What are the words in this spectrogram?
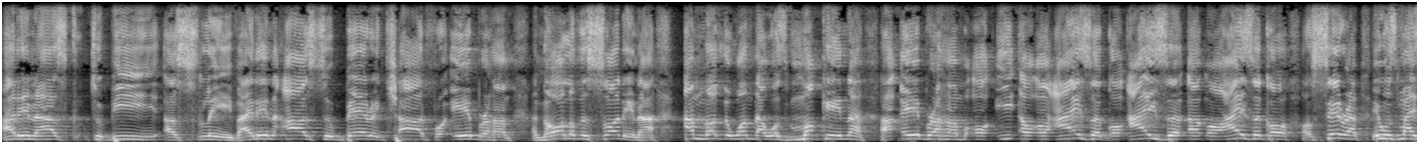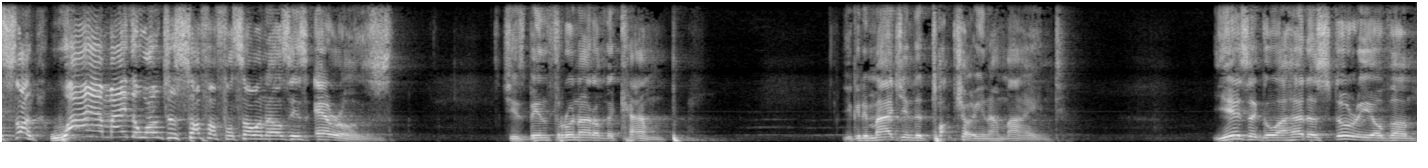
I didn't ask to be a slave. I didn't ask to bear a child for Abraham. And all of a sudden, uh, I'm not the one that was mocking uh, uh, Abraham or, or, Isaac or Isaac uh, or Isaac or, or Sarah. It was my son. Why am I the one to suffer for someone else's errors? She's been thrown out of the camp. You can imagine the torture in her mind. Years ago, I heard a story of. Um,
